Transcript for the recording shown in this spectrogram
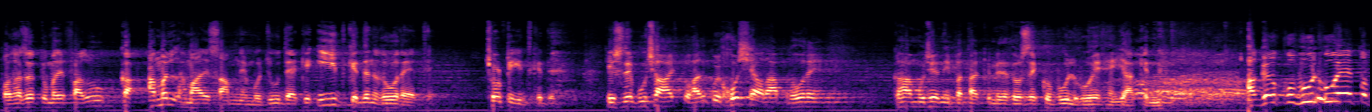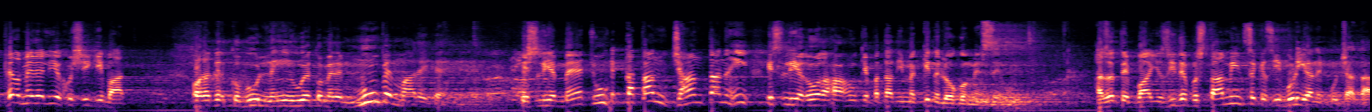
اور حضرت عمر فاروق کا عمل ہمارے سامنے موجود ہے کہ عید کے دن رو رہے تھے۔ چھوٹی عید کے دن۔ اس نے پوچھا، آج تو ہر کوئی خوش ہے اور آپ رو رہے ہیں؟ کہا، مجھے نہیں پتا کہ میرے روزے قبول ہوئے ہیں یا کہ نہیں۔ اگر قبول ہوئے تو پھر میرے لیے خوشی کی بات۔ اور اگر قبول نہیں ہوئے تو میرے منہ پہ مارے گئے۔ اس لیے میں چونکہ قطن جانتا نہیں، اس لیے رو رہا ہوں کہ پتہ نہیں میں کن لوگوں میں سے ہوں۔ حضرت با یزید بستامین سے کسی بڑھیا نے پوچھا تھا۔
